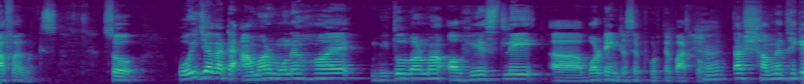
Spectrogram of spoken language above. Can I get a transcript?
Rafael Marquez. So ওই জায়গাটা আমার মনে হয় মিতুল বর্মা অবভিয়াসলি বলটা ইন্টারসেপ্ট করতে পারতো। হ্যাঁ। তার সামনে থেকে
